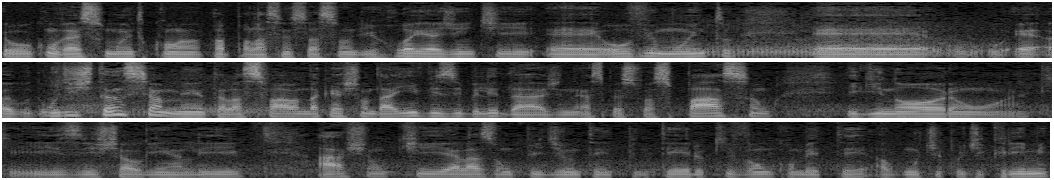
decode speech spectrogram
Eu converso muito com a população em situação de rua e a gente é, ouve muito é, o, é, o, distanciamento. Elas falam da questão da invisibilidade. Né? As pessoas passam, ignoram que existe alguém ali, acham que elas vão pedir um tempo inteiro, que vão cometer algum tipo de crime.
